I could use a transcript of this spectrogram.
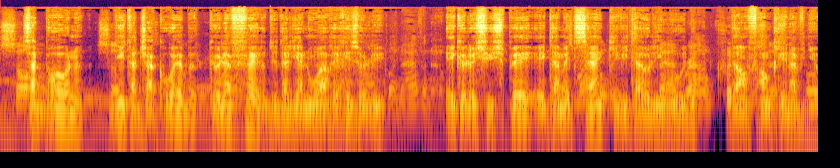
Sad Brown dit à Jack Webb que l'affaire du Dahlia Noir est résolue et que le suspect est un médecin qui vit à Hollywood, dans Franklin Avenue.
